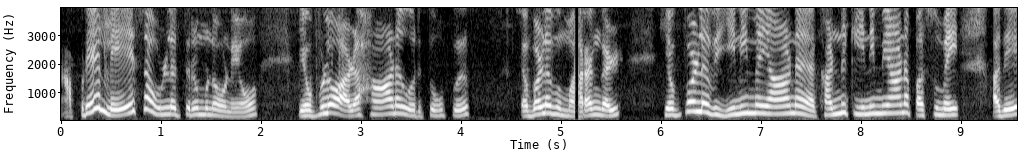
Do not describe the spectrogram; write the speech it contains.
அப்படியே லேசாக உள்ள திரும்பினோடனையும் எவ்வளோ அழகான ஒரு தோப்பு எவ்வளவு மரங்கள் எவ்வளவு இனிமையான கண்ணுக்கு இனிமையான பசுமை அதே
